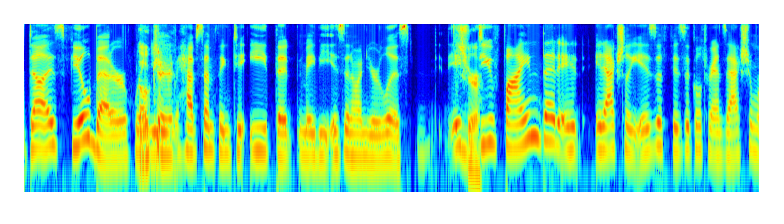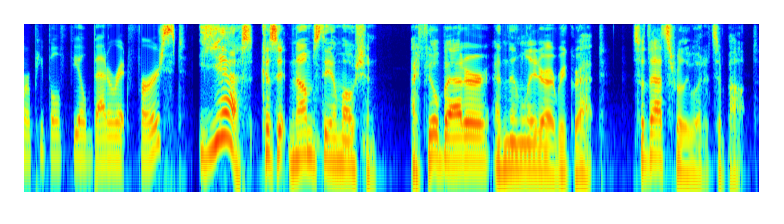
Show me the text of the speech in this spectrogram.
does feel better when Okay. you have something to eat that maybe isn't on your list. It- Sure. Do you find that it, it actually is a physical transaction where people feel better at first? Yes, because it numbs the emotion. I feel better, and then later I regret. So that's really what it's about.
